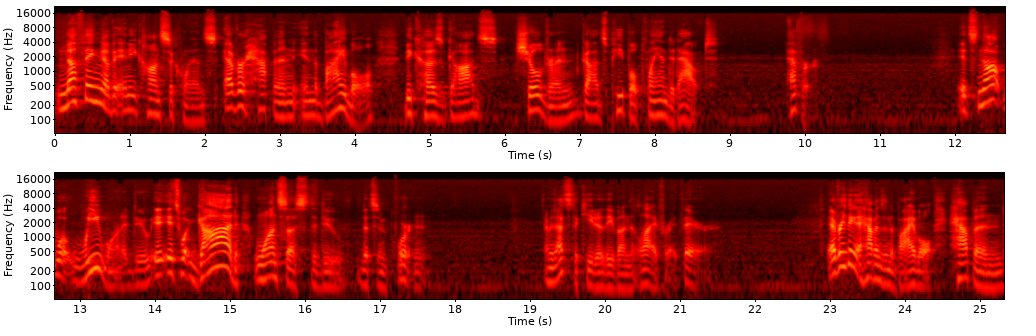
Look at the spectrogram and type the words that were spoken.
Nothing of any consequence ever happened in the Bible because God's children, God's people, planned it out. Ever. It's not what we want to do, it's what God wants us to do that's important. I mean, that's the key to the abundant life right there. Everything that happens in the Bible happened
